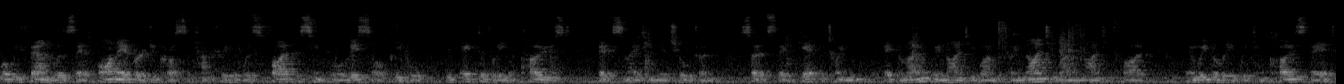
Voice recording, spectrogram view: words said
what we found was that on average across the country, it was 5% or less of people who actively opposed vaccinating their children. So it's that gap between, at the moment, we're 91, between 91 and 95, and we believe we can close that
